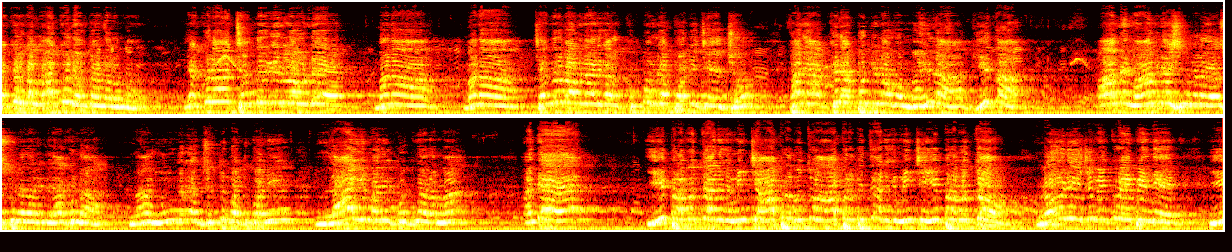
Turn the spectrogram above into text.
ఎక్కడికో లాక్కొని వెళ్తున్నారమ్మా ఎక్కడో చంద్రగిరిలో ఉండే మన మన చంద్రబాబు నాయుడు గారు కుప్పంలో పోటీ చేయొచ్చు. కానీ అక్కడే పుట్టిన ఒక మహిళ గీత ఆమె నామినేషన్ కూడా వేసుకునేదానికి లేకుండా నా ముందర జుట్టు పట్టుకొని లాగి మరీ కుట్టినారమ్మా. అంటే ఈ ప్రభుత్వానికి మించి ఆ ప్రభుత్వం ఆ ప్రభుత్వానికి మించి ఈ ప్రభుత్వం రౌడీజం ఎక్కువైపోయింది. ఈ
